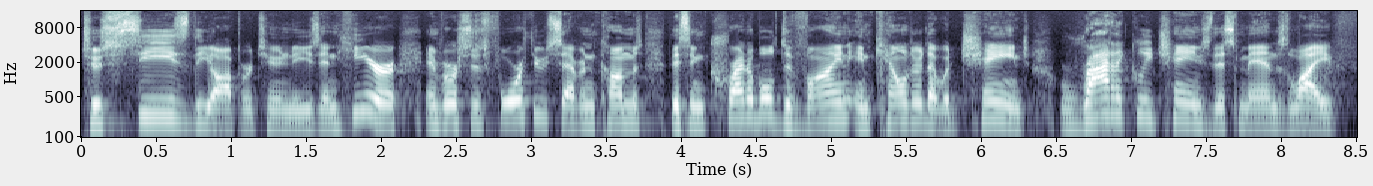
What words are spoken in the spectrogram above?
to seize the opportunities. And here in verses 4 through 7 comes this incredible divine encounter that would change, radically change this man's life.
